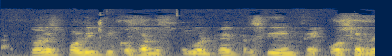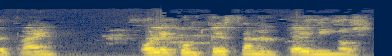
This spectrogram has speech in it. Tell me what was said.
actores políticos a los que golpea el presidente o se retraen o le contestan en términos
